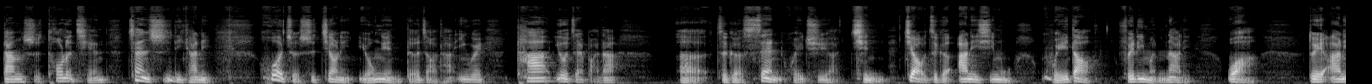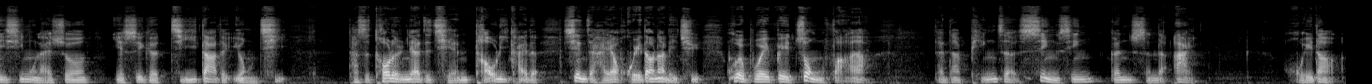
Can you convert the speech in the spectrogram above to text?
当时偷了钱，暂时离开你，或者是叫你永远得找他，因为他又在把他，呃，这个 send 回去啊，请叫这个阿里西姆回到菲利门那里。哇，对阿里西姆来说，也是一个极大的勇气。他是偷了人家的钱逃离开的，现在还要回到那里去，会不会被重罚啊？但他凭着信心跟神的爱，回到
